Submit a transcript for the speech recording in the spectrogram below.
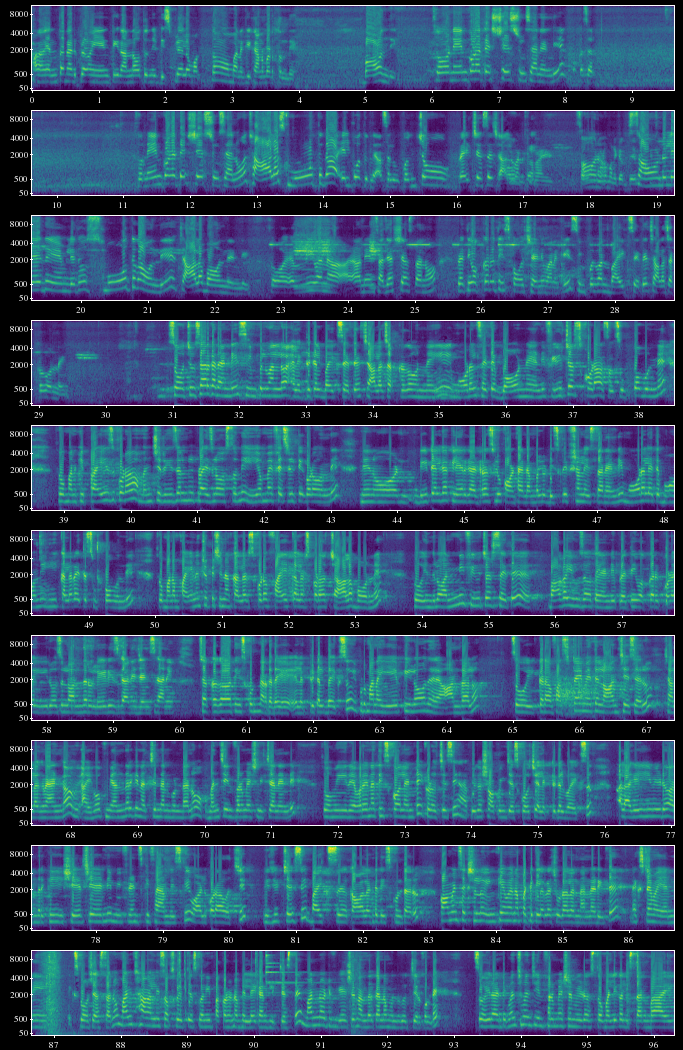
మనం ఎంత నడిపాం ఏంటి రన్ అవుతుంది డిస్ప్లేలో మొత్తం మనకి కనబడుతుంది. బాగుంది. సో నేను కూడా టెస్ట్ చేసి చూశానండి ఒకసారి. సో నేను కూడా టెస్ట్ చేసి చూశాను. చాలా స్మూత్గా వెళ్ళిపోతుంది. అసలు కొంచెం రైడ్ చేస్తే చాలు మనకి. సౌండ్ లేదు ఏం లేదు. స్మూత్గా ఉంది. చాలా బాగుందండి. So every one uh, uh, నేను సజెస్ట్ చేస్తాను. ప్రతి ఒక్కరూ తీసుకోవచ్చండి మనకి. సింపుల్ వన్ బైక్స్ అయితే చాలా చక్కగా ఉన్నాయి. సో చూసారు కదండి సింపుల్ వన్లో ఎలక్ట్రికల్ బైక్స్ అయితే చాలా చక్కగా ఉన్నాయి. మోడల్స్ అయితే బాగున్నాయండి. ఫీచర్స్ కూడా అసలు సూపర్ ఉన్నాయి. సో మనకి ప్రైస్ కూడా మంచి రీజనబుల్ ప్రైస్లో వస్తుంది ఈఎంఐ ఫెసిలిటీ కూడా ఉంది. నేను డీటెయిల్గా క్లియర్గా అడ్రస్లు కాంటాక్ట్ నెంబర్లు డిస్క్రిప్షన్లో ఇస్తానండి. మోడల్ అయితే బాగుంది. ఈ కలర్ అయితే సూపర్ ఉంది. సో మనం పైన చూపించిన కలర్స్ కూడా ఫైవ్ కలర్స్ కూడా చాలా బాగున్నాయి. సో ఇందులో అన్ని ఫ్యూచర్స్ అయితే బాగా యూజ్ అవుతాయండి. ప్రతి ఒక్కరికి కూడా ఈ రోజుల్లో అందరూ లేడీస్ కానీ జెంట్స్ కానీ చక్కగా తీసుకుంటున్నారు కదా ఎలక్ట్రికల్ బైక్స్. ఇప్పుడు మన ఏపీలో ఆంధ్రాలో. సో ఇక్కడ ఫస్ట్ టైం అయితే లాంచ్ చేశారు. చాలా గ్రాండ్గా. ఐ హోప్ మీ అందరికీ నచ్చింది అనుకుంటాను ఒక మంచి ఇన్ఫర్మేషన్ ఇచ్చానండి. సో మీరు ఎవరైనా తీసుకోవాలంటే ఇక్కడ వచ్చేసి హ్యాపీగా షాపింగ్ చేసుకోవచ్చు ఎలక్ట్రికల్ బైక్స్. అలాగే ఈ వీడియో అందరికీ షేర్ చేయండి. మీ ఫ్రెండ్స్కి ఫ్యామిలీస్కి వాళ్ళు కూడా వచ్చి విజిట్ చేసి బైక్స్ కావాలంటే తీసుకుంటారు. కామెంట్ సెక్షన్లో ఇంకేమైనా పర్టికులర్గా చూడాలని నన్ను అడిగితే నెక్స్ట్ టైం అవన్నీ ఎక్స్ప్లోర్ చేస్తాను. మన ఛానల్ని సబ్స్క్రైబ్ చేసుకొని పక్కనున్న బెల్ ఐకాన్ క్లిక్ చేస్తే మన నోటిఫికేషన్ అందరికన్నా ముందుకు వచ్చి చేరుకుంటే సో ఇలాంటి మంచి మంచి ఇన్ఫర్మేషన్ వీడియోస్తో మళ్ళీ కలుస్తాను. బాయ్.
